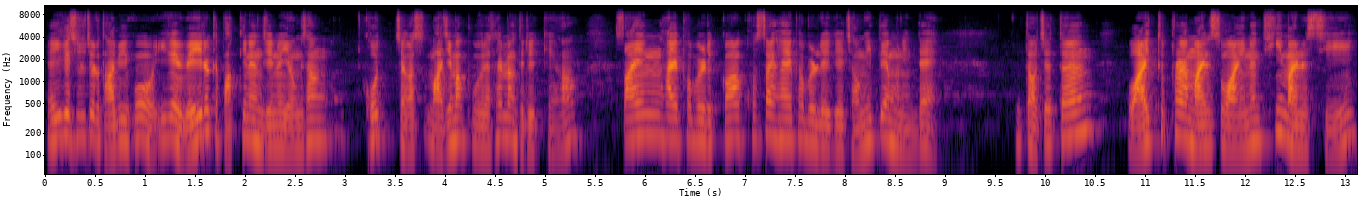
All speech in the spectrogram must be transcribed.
네, 이게 실제로 답이고 이게 왜 이렇게 바뀌는지는 영상 곧 제가 마지막 부분에 설명드릴게요. 사인 하이퍼블릭과 코사인 하이퍼블릭의 정의 때문인데 일단 어쨌든 y2'-y는 t-2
